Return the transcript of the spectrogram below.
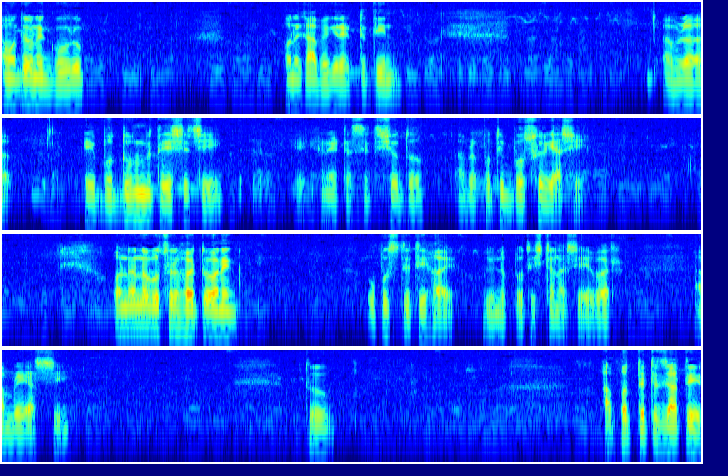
আমাদের অনেক গৌরব, অনেক আবেগের একটা দিন। আমরা এই বৌদ্ধভূমিতে এসেছি, এখানে একটা স্মৃতিসৌধ, আমরা প্রতি বছরই আসি। অন্যান্য বছর হয়তো অনেক উপস্থিতি হয়, বিভিন্ন প্রতিষ্ঠান আসে, এবার আমরাই আসছি। তো প্রত্যেকটা জাতির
